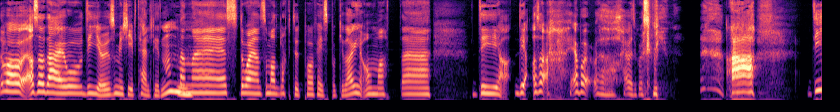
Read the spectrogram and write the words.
Det var, altså, det er jo, de gjør jo så mye kjipt hele tiden, Mm. men eh, det var en som hadde lagt ut på Facebook i dag om at eh, de, de Altså, jeg bare øh, Jeg vet ikke hvor jeg skal begynne. Ah, de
